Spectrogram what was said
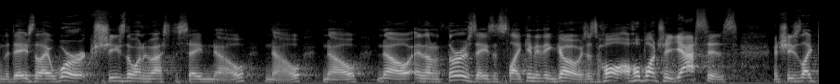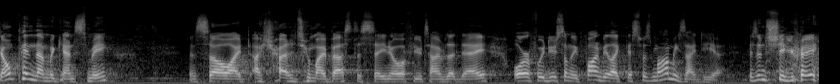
on the days that I work, she's the one who has to say no, no, no, no. And on Thursdays, it's like anything goes. It's a whole, a whole bunch of yeses. And she's like, don't pin them against me. And so I, I try to do my best to say no a few times a day. Or if we do something fun, be like, this was mommy's idea. Isn't she great?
